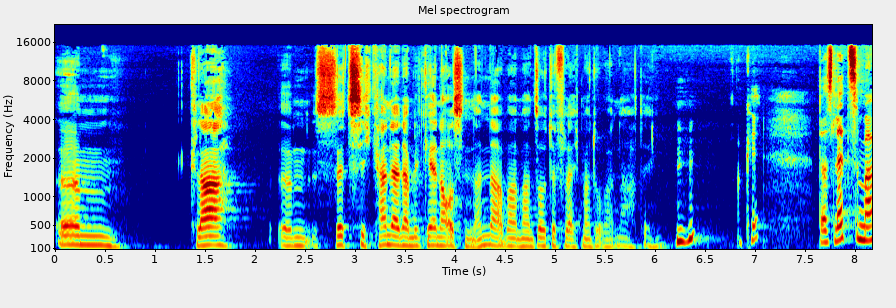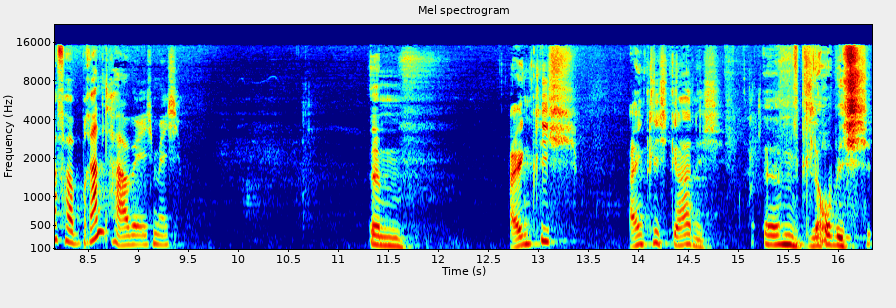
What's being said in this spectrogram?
Ähm, klar, ähm, es setzt sich keiner damit gerne auseinander, aber man sollte vielleicht mal drüber nachdenken. Mhm. Okay. Das letzte Mal verbrannt habe ich mich. Ähm, eigentlich, eigentlich gar nicht. Ähm, Glaube ich.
